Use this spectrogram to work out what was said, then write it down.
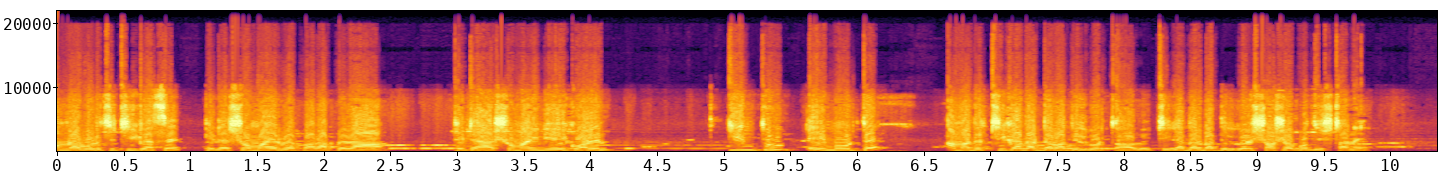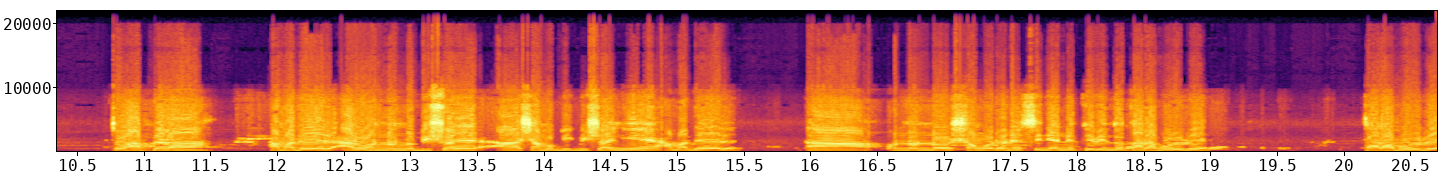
আমরা বলেছি ঠিক আছে এটা সময়ের ব্যাপার আপনারা এটা সময় নিয়েই করেন। কিন্তু এই মুহূর্তে আমাদের ঠিকাদারটা বাতিল করতে হবে। ঠিকাদার বাতিল করে স্ব প্রতিষ্ঠানে। তো আপনারা আমাদের আরও অন্যান্য বিষয়ে সামগ্রিক বিষয় নিয়ে আমাদের অন্যান্য সংগঠনের সিনিয়র নেতৃবৃন্দ তারা বলবে। তারা বলবে।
